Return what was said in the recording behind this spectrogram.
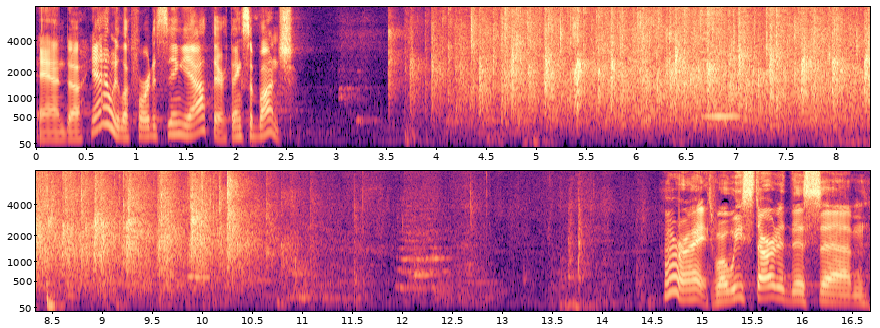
And uh, yeah, we look forward to seeing you out there. Thanks a bunch. All right. Well, we started this um,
